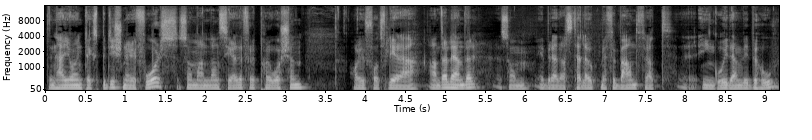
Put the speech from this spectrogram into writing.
Den här Joint Expeditionary Force som man lanserade för ett par år sedan har ju fått flera andra länder som är beredda att ställa upp med förband för att eh, ingå i den vid behov.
